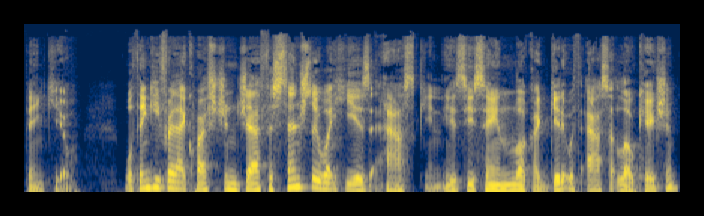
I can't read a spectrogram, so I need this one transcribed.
Thank you. Well, thank you for that question, Jeff. Essentially, what he is asking is he's saying, look, I get it with asset location.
